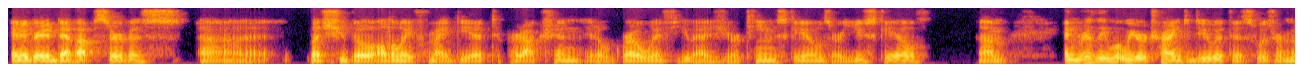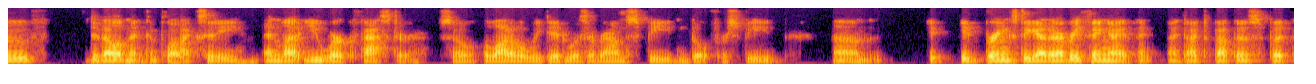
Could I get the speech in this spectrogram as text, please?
integrated DevOps service. Uh, lets you go all the way from idea to production. It'll grow with you as your team scales or you scale. Um, and really, what we were trying to do with this was remove development complexity and let you work faster. So a lot of what we did was around speed and built for speed. Um, it, it brings together everything. I, I talked about this, but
